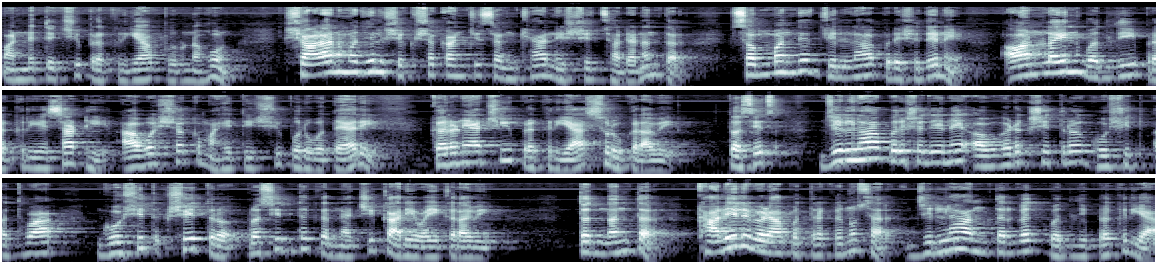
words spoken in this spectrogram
मान्यतेची प्रक्रिया पूर्ण होऊन शाळांमधील शिक्षकांची संख्या निश्चित झाल्यानंतर संबंधित जिल्हा परिषदेने ऑनलाईन बदली प्रक्रियेसाठी आवश्यक माहितीची पूर्वतयारी करण्याची प्रक्रिया सुरू करावी. तसेच जिल्हा परिषदेने अवघड क्षेत्र घोषित अथवा घोषित क्षेत्र प्रसिद्ध करण्याची कार्यवाही करावी. तदनंतर खालील वेळापत्रकानुसार जिल्हा अंतर्गत बदली प्रक्रिया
